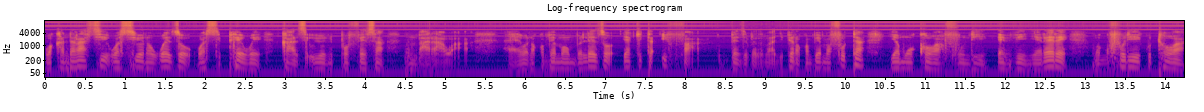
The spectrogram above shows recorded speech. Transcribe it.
wakandarasi wasio na uwezo wasipewe kazi. Huyo ni Profesa Mbarawa. Eh, wanakuambia maombolezo ya kitaifa mpenzi mtazamaji. Pia nakwambia mafuta ya mwokoa fundi MV Nyerere. Magufuli kutoa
